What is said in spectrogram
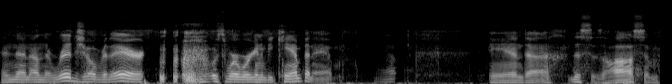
and then on the ridge over there is where we're gonna be camping at. Yep. And uh, this is awesome.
